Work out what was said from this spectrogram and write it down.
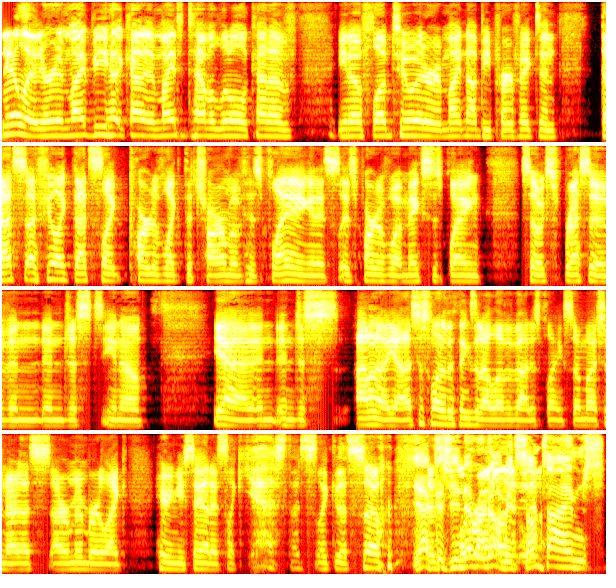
nail it, or it might be uh, kind of, it might have a little kind of, you know, flub to it, or it might not be perfect. And, that's I feel like that's like part of like the charm of his playing, and it's it's part of what makes his playing so expressive and and just you know, yeah, and and just I don't know, yeah, that's just one of the things that I love about his playing so much, and I, that's I remember like hearing you say that, it's like yes, that's like that's so yeah, because you never know. I mean, sometimes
